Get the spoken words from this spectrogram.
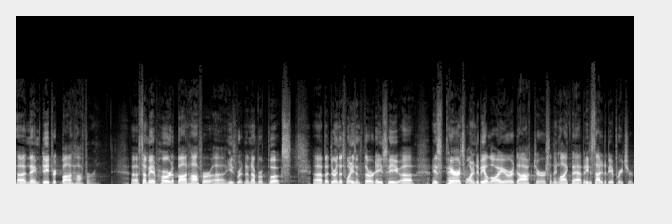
uh, named Dietrich Bonhoeffer. Uh, some may have heard of Bonhoeffer. Uh, he's written a number of books. Uh, but during the 20s and 30s, he, uh, his parents wanted to be a lawyer a doctor or something like that, but he decided to be a preacher,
